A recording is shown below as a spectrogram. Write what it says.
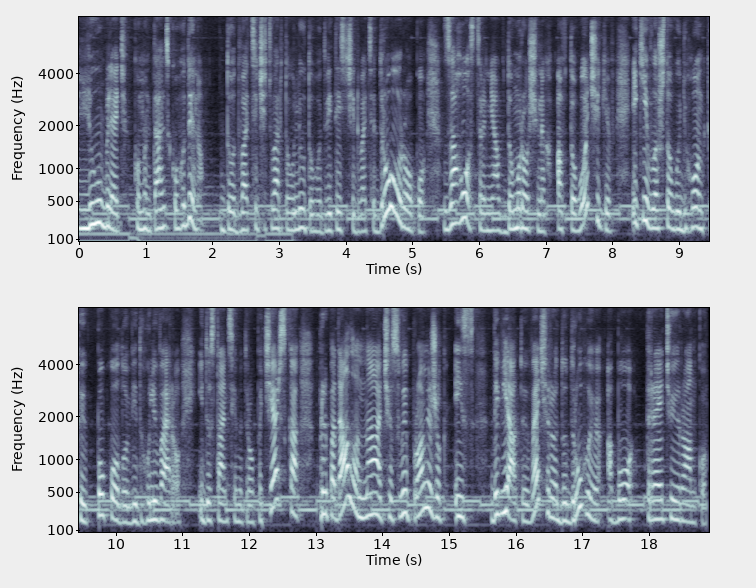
люблять комендантську годину. До 24 лютого 2022 року загострення в доморощених автогонщиків, які влаштовують гонки по колу від Гуліверо і до станції метро Печерська, припадало на часовий проміжок із 9 вечора до 2 або 3 ранку.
